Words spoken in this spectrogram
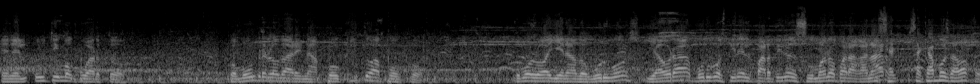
en el último cuarto como un reloj de arena, poquito a poco, cómo lo ha llenado Burgos. Y ahora Burgos tiene el partido en su mano para ganar. sacamos de abajo.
